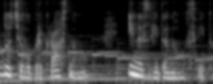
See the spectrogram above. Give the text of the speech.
до цього прекрасного і незвіданого світу.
